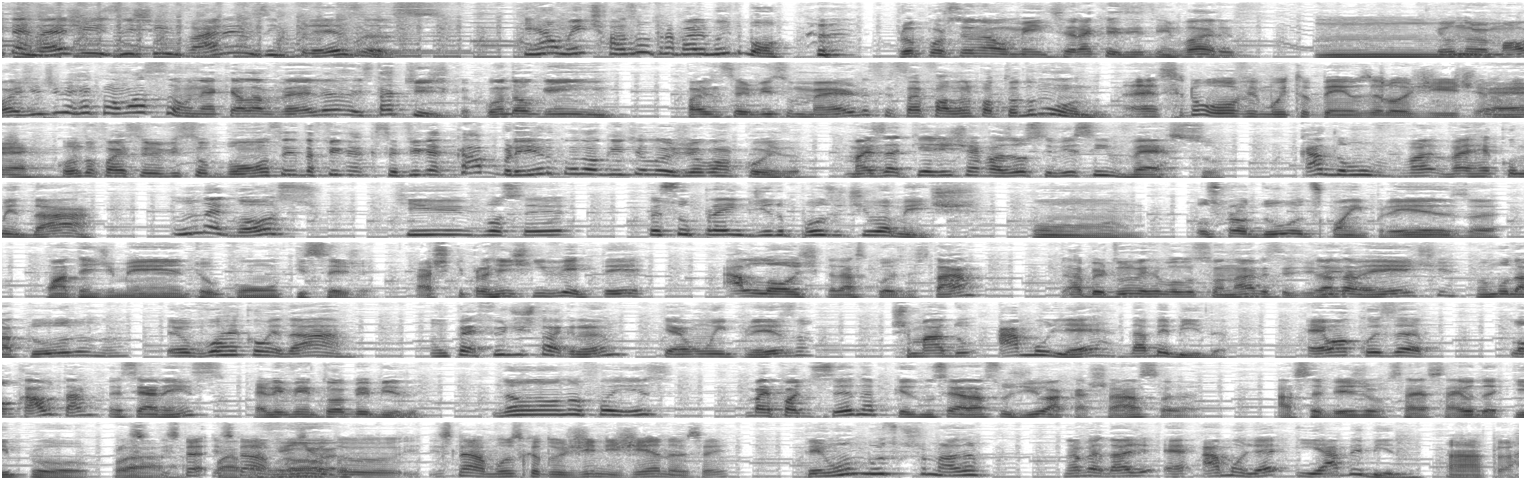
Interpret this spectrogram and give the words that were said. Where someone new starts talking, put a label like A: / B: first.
A: internet existem várias empresas que realmente fazem um trabalho muito bom.
B: Proporcionalmente, será que existem vários? Hum... Porque o normal é a gente ver reclamação, né? Aquela velha estatística. Quando alguém faz um serviço merda, você sai falando para todo mundo.
C: É, você não ouve muito bem os elogios,
B: geralmente. É, quando faz serviço bom, você ainda fica, você fica cabreiro quando alguém te elogia alguma coisa.
A: Mas aqui a gente vai fazer o serviço inverso. Cada um vai, vai recomendar um negócio que você foi surpreendido positivamente com os produtos, com a empresa, com atendimento, com o que seja. Acho que pra gente inverter a lógica das coisas, tá?
B: Abertura revolucionária, você diria?
A: Exatamente, vamos mudar tudo. Né? Eu vou recomendar um perfil de Instagram, que é uma empresa, chamado A Mulher da Bebida. É uma coisa local, tá? É cearense.
B: Ela inventou a bebida.
A: Não, não, não foi isso. Mas pode ser, né? Porque no Ceará surgiu a cachaça, a cerveja saiu daqui pro. Pra,
C: isso, não, é, isso, não é do, isso, não é a música do Gini Genas aí?
A: Tem uma música chamada. Na verdade, é A Mulher e a Bebida.
C: Ah, tá.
